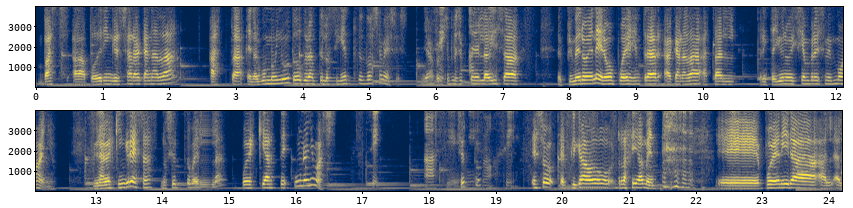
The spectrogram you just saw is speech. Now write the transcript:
vas a poder ingresar a Canadá hasta en algún minuto durante los siguientes 12 meses. ¿ya? Por ejemplo, si obtienes la visa el primero de enero, puedes entrar a Canadá hasta el 31 de diciembre de ese mismo año. Y una vez que ingresas, ¿no es cierto, Bella? Puedes quedarte un año más. Sí, así ¿cierto? mismo, sí. Eso explicado rápidamente. Eh, pueden ir al,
